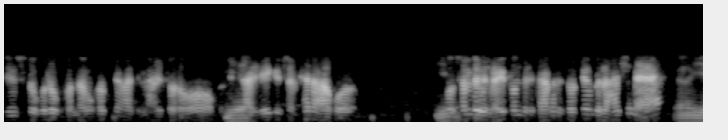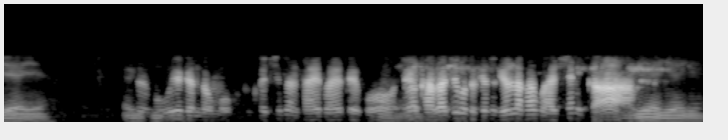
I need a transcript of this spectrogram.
진수도 그렇고 너무 걱정하지 말도록 예. 잘 얘기 좀 해라 하고 예. 뭐 선배들이나 이분들이 다 그래 걱정들을 하시네. 어, 예, 예. 뭐 우회전도 뭐그 최선을 다해봐야 되고 네. 내가 가가지고도 계속 연락하고 할 테니까 예, 예, 예.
